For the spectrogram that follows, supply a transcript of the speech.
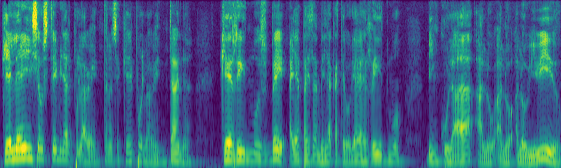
¿Qué le dice a usted mirar por la ventana? No sé qué, por la ventana qué ritmos ve. Ahí aparece también la categoría de ritmo vinculada a lo, a lo, a lo vivido.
